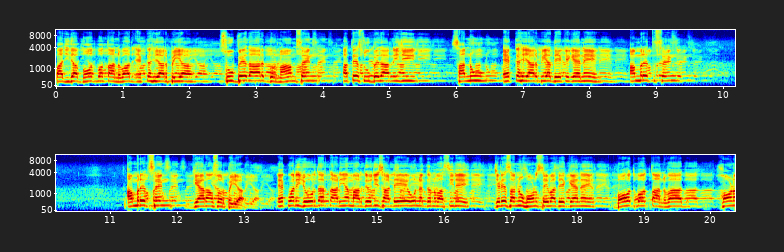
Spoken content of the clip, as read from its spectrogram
ਭਾਜੀ ਦਾ ਬਹੁਤ ਬਹੁਤ ਧੰਨਵਾਦ। 1000 ਰੁਪਇਆ ਸੂਬੇਦਾਰ ਗੁਰਨਾਮ ਸਿੰਘ ਅਤੇ ਸੂਬੇਦਾਰਨੀ ਜੀ ਸਾਨੂੰ 1000 ਰੁਪਇਆ ਦੇ ਕੇ ਗਏ ਨੇ। ਅੰਮ੍ਰਿਤ ਸਿੰਘ ਅੰਮ੍ਰਿਤ ਸਿੰਘ 1100 ਰੁਪਇਆ ਇੱਕ ਵਾਰੀ ਜ਼ੋਰਦਾਰ ਤਾੜੀਆਂ ਮਾਰ ਦਿਓ ਜੀ, ਸਾਡੇ ਉਹ ਨਗਰ ਨਿਵਾਸੀ ਨੇ, ਜਿਹੜੇ ਸਾਨੂੰ ਹੁਣ ਸੇਵਾ ਦੇ ਗਏ ਨੇ, ਬਹੁਤ ਬਹੁਤ ਧੰਨਵਾਦ। ਹੁਣ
